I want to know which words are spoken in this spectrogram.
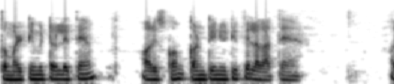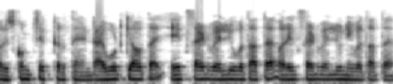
तो मल्टीमीटर लेते हैं और इसको हम कंटिन्यूटी पे लगाते हैं और इसको हम चेक करते हैं। डायोड क्या होता है? एक साइड वैल्यू बताता है और एक साइड वैल्यू नहीं बताता है।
